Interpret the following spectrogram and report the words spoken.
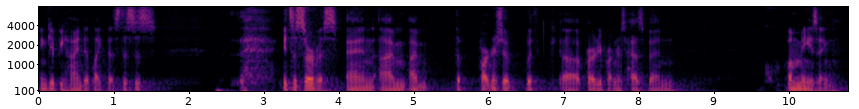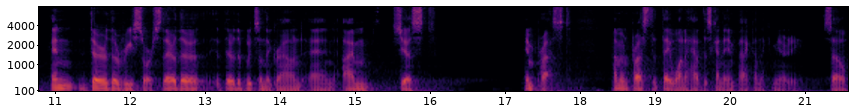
and get behind it like this. This is it's a service, and I'm I'm the partnership with uh, priority partners has been amazing and they're the resource. They're the they're the boots on the ground, and I'm just impressed. I'm impressed that they want to have this kind of impact on the community. So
